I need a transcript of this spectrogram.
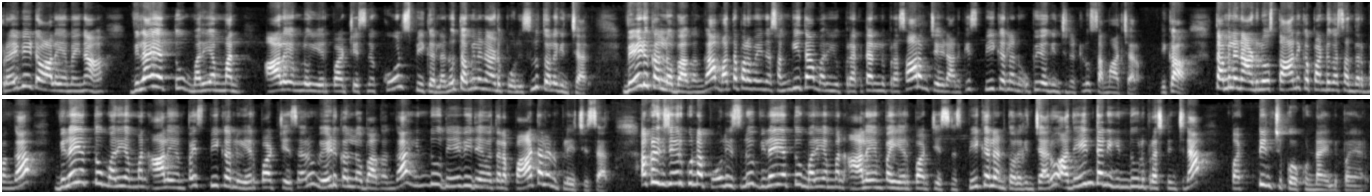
ప్రైవేటు ఆలయమైన విలాయత్తు మరియమ్మన్ ఆలయంలో ఏర్పాటు చేసిన కోన్ స్పీకర్లను తమిళనాడు పోలీసులు తొలగించారు. వేడుకల్లో భాగంగా మతపరమైన సంగీత మరియు ప్రకటనలు ప్రసారం చేయడానికి స్పీకర్లను ఉపయోగించినట్లు సమాచారం. ఇక తమిళనాడులో స్థానిక పండుగ సందర్భంగా విలయత్తు మరియమ్మన్ ఆలయంపై స్పీకర్లు ఏర్పాటు చేశారు. వేడుకల్లో భాగంగా హిందూ దేవీ దేవతల పాటలను ప్లే చేశారు. అక్కడికి చేరుకున్న పోలీసులు విలయత్తు మరియమ్మన్ ఆలయంపై ఏర్పాటు చేసిన స్పీకర్లను తొలగించారు. అదేంటని హిందువులు ప్రశ్నించినా పట్టించుకోకుండా వెళ్ళిపోయారు.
